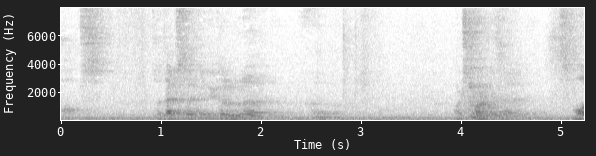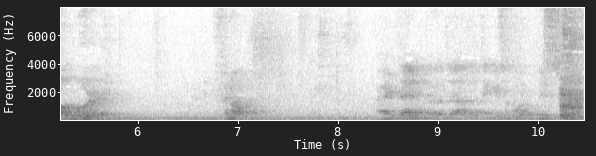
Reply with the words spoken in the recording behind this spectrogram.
hops. So that's a typical uh, uh, what's called as a small world phenomenon. And then uh, the other thing is about this. Uh,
